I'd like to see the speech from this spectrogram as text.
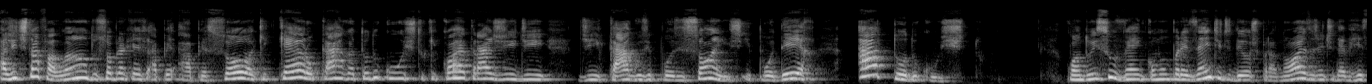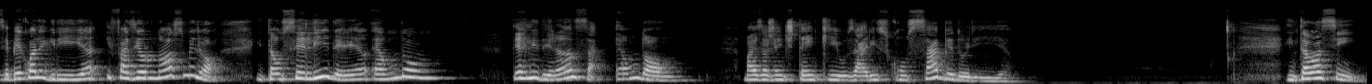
A gente está falando sobre a, a, pessoa que quer o cargo a todo custo, que corre atrás de, de, de cargos e posições e poder a todo custo. Quando isso vem como um presente de Deus para nós, a gente deve receber com alegria e fazer o nosso melhor. Então, ser líder é, é um dom. Ter liderança é um dom. Mas a gente tem que usar isso com sabedoria. Então, assim,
